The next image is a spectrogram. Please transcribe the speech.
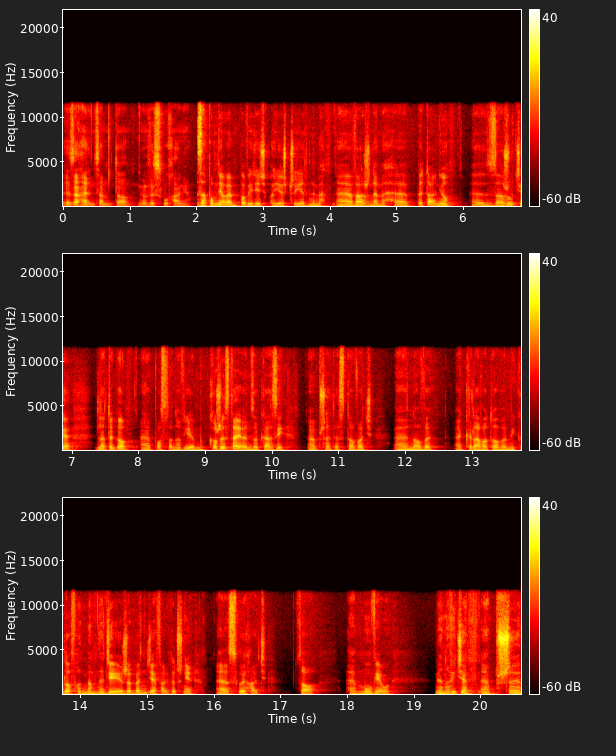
zachęcam do wysłuchania. Zapomniałem powiedzieć o jeszcze jednym ważnym pytaniu, zarzucie, dlatego postanowiłem, korzystając z okazji, przetestować e, nowy e, krawatowy mikrofon. Mam nadzieję, że będzie faktycznie e, słychać, co mówię. Mianowicie przy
